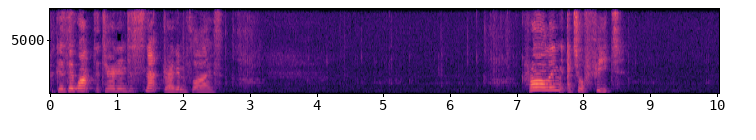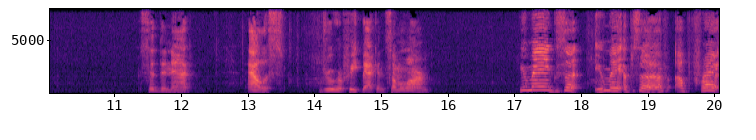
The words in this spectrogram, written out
because they want to turn into snapdragon flies. Crawling at your feet, said the gnat. Alice drew her feet back in some alarm. You may you may observe a fra-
